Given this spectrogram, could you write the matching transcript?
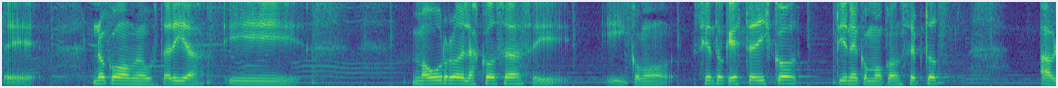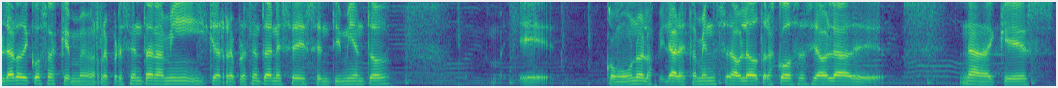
eh, no como me gustaría y me aburro de las cosas y, como siento que este disco tiene como concepto hablar de cosas que me representan a mí y que representan ese sentimiento eh, como uno de los pilares. También se habla de otras cosas, se habla de nada, que es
